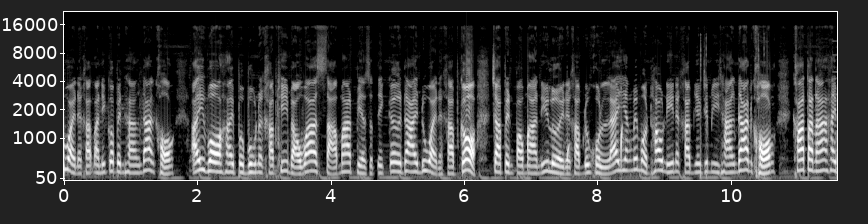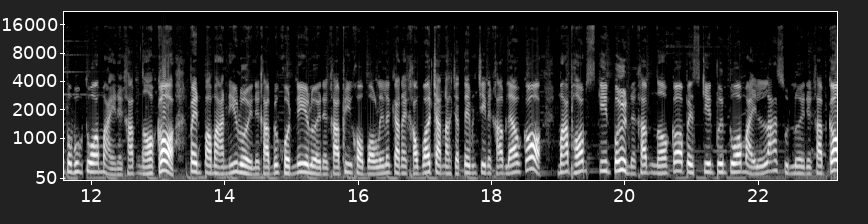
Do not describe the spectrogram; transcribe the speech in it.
ด้วยนะครับอันนี้ก็เป็นทางด้านของไอวอลไฮเปอร์บุกนะครับที่แบบว่าสามารถเปลี่ยนสติกเกอร์ได้ด้วยนะครับก็จะเป็นประมาณนี้เลยนะครับทุกคนและยังไม่หมดเท่านี้นะครับยังจะมีทางด้านของคาตานะไฮเปอร์บุกตัวใหม่นะครับเนาะก็เป็นประมาณนี้เลยนะครับทุกคนนี่เลยนะครับพี่ขอบอกเลยแล้วกันนะครับว่าจัดหนักจัดเต็มจริงนะครับแล้วก็มาพร้อมสกินปืนนะครับเนาะก็เป็นสกินปืนตัวใหม่ล่าสุดเลยนะครับก็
